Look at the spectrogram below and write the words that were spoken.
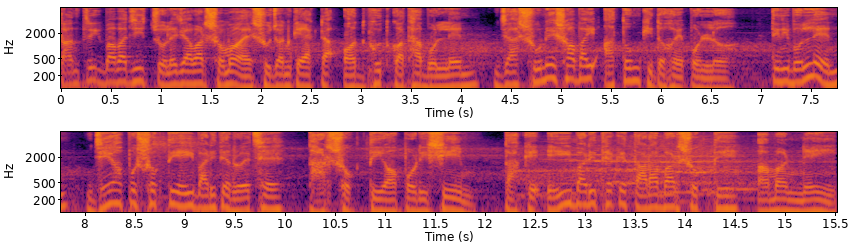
তান্ত্রিক বাবাজি চলে যাওয়ার সময় সুজনকে একটা অদ্ভুত কথা বললেন, যা শুনে সবাই আতঙ্কিত হয়ে পড়ল। তিনি বললেন, যে অপশক্তি এই বাড়িতে রয়েছে, তার শক্তি অপরিসীম। তাকে এই বাড়ি থেকে তাড়াবার শক্তি আমার নেই।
